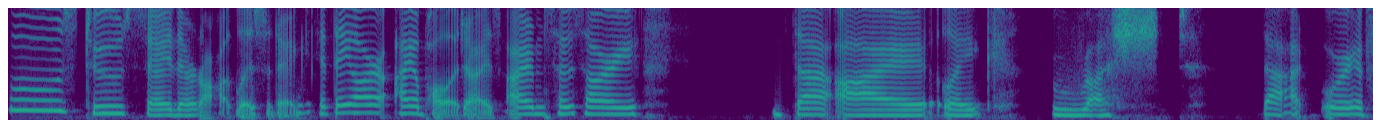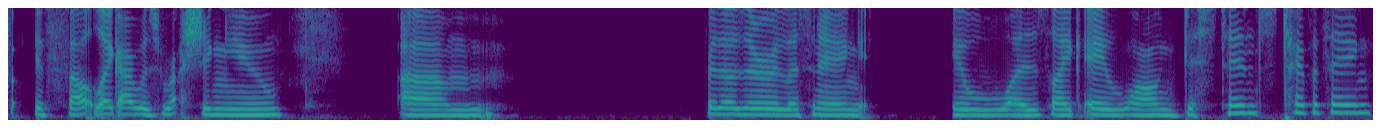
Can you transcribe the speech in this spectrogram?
Who's to say they're not listening? If they are, I apologize. I'm so sorry that I like rushed that, or if it felt like I was rushing you. Um, for those that are listening, it was like a long distance type of thing.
